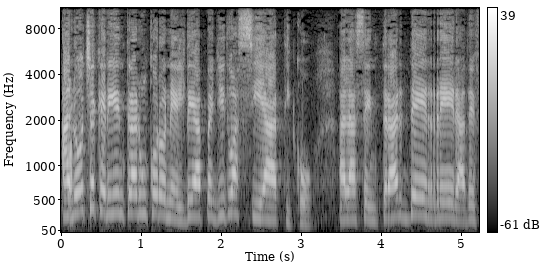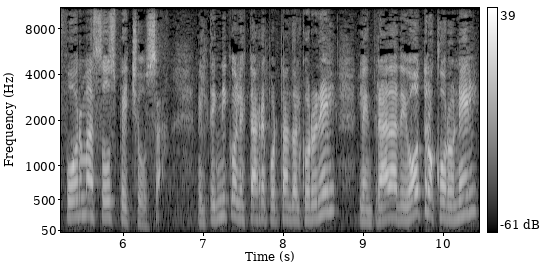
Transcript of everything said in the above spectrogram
Anoche quería entrar un coronel de apellido asiático a la central de Herrera de forma sospechosa. El técnico le está reportando al coronel la entrada de otro coronel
